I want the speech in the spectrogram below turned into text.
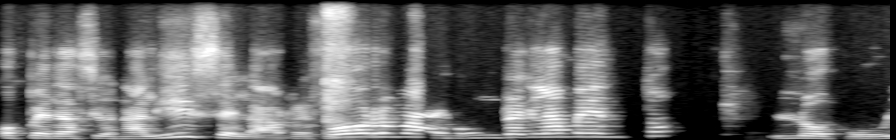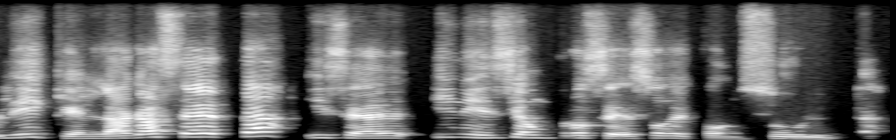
operacionalice la reforma en un reglamento lo publique en la Gaceta y se inicia un proceso de consulta.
